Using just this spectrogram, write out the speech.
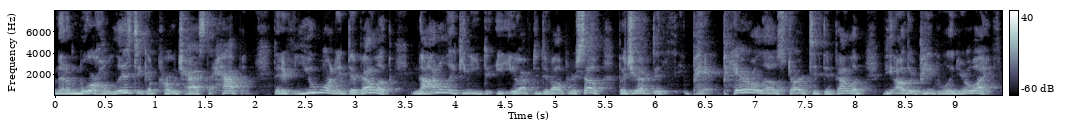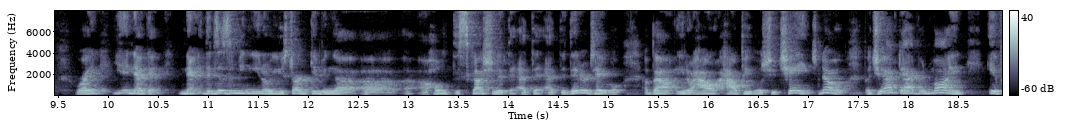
that a more holistic approach has to happen. That if you want to develop, not only can you you have to develop yourself, but you have to pa- parallel start to develop the other people in your life, right? Now again, now, that doesn't mean you know you start giving a, a, a whole discussion at the, at the at the dinner table about you know how how people should change. No, but you have to have in mind if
